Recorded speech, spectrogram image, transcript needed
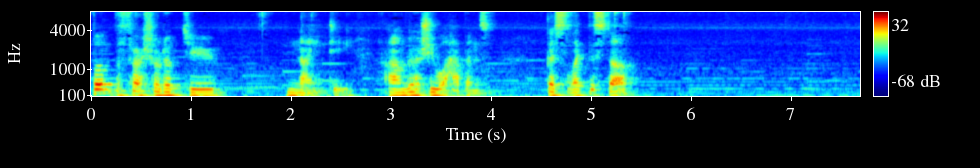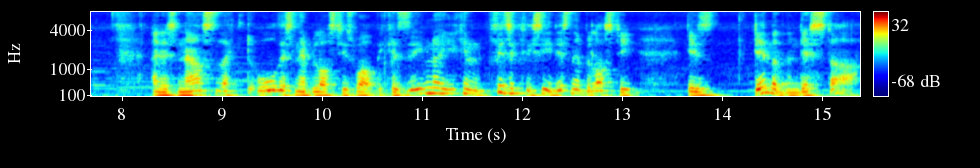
bump the threshold up to 90. I'm going to show you what happens. Go select the star. And it's now selected all this nebulosity as well, because even though you can physically see this nebulosity is dimmer than this star,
